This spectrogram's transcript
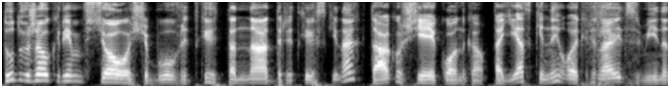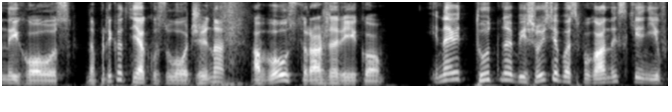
Тут вже окрім всього, що було в рідких та надрідких скінах, також є іконка. Та є скіни, у яких навіть змінений голос, наприклад, як у злого Джина або у Стража Ріко. І навіть тут не обійшлося без поганих скінів,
